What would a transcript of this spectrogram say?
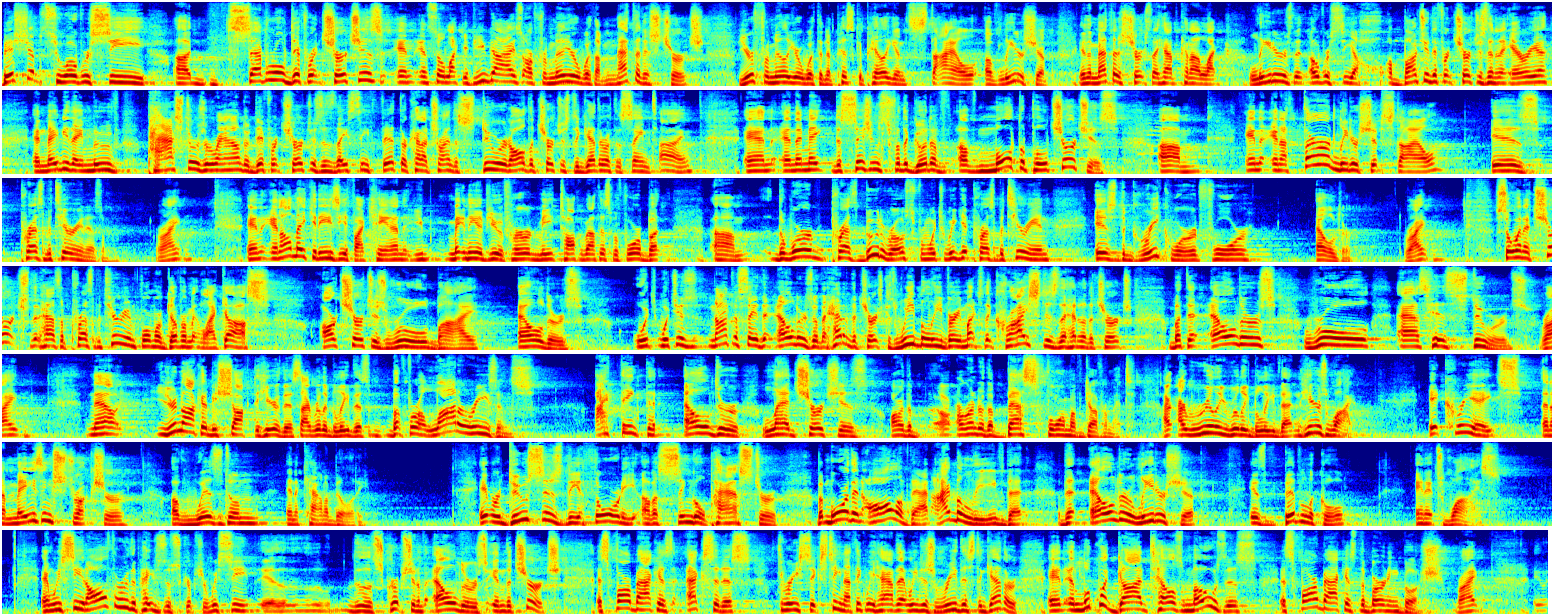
bishops who oversee uh, several different churches. And, and so, like, if you guys are familiar with a Methodist church, you're familiar with an Episcopalian style of leadership. In the Methodist church, they have kind of like leaders that oversee a, a, bunch of different churches in an area, and maybe they move pastors around to different churches as they see fit. They're kind of trying to steward all the churches together at the same time. And, and they make decisions for the good of, of multiple churches. Um, and, and a third leadership style is Presbyterianism, right? And, and I'll make it easy if I can. You, many of you have heard me talk about this before, but um, the word presbyteros, from which we get Presbyterian, is the Greek word for elder, right? So in a church that has a Presbyterian form of government like us, our church is ruled by elders. which, which is not to say that elders are the head of the church, because we believe very much that Christ is the head of the church, but that elders rule as his stewards, right? Now, you're not going to be shocked to hear this. I really believe this, but for a lot of reasons, I think that elder led churches are, the, are under the best form of government. I, I really, really believe that. And here's why it creates an amazing structure of wisdom and accountability. It reduces the authority of a single pastor. But more than all of that, I believe that, that elder leadership is biblical and it's wise. And we see it all through the pages of Scripture. We see uh, the description of elders in the church as far back as Exodus 3.16. I think we have that. We just read this together. And, and look what God tells Moses as far back as the burning bush, right?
